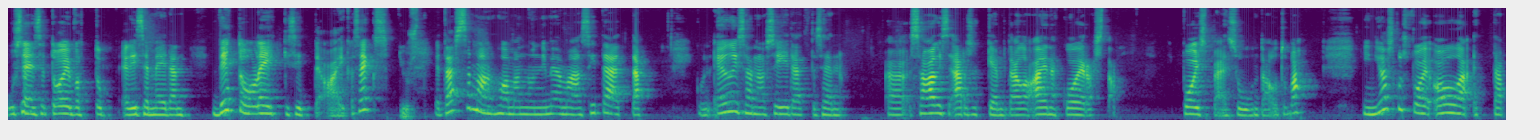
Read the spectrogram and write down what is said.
usein se toivottu, eli se meidän vetoleikki sitten aikaiseksi. Just. Ja tässä mä oon huomannut nimenomaan sitä, että kun Eli sanoi siitä, että sen äh, saalisärsykkeen pitää olla aina koirasta poispäin suuntautuva. Niin joskus voi olla, että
